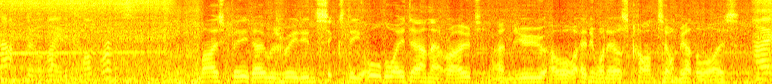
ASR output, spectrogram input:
That blew away the cobwebs. My speedo was reading 60 all the way down that road, and you or anyone else can't tell me otherwise. No.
